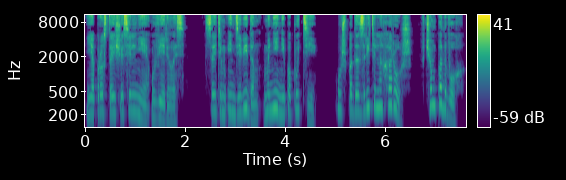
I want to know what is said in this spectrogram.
я просто еще сильнее уверилась. С этим индивидом мне не по пути. Уж подозрительно хорош. В чем подвох?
